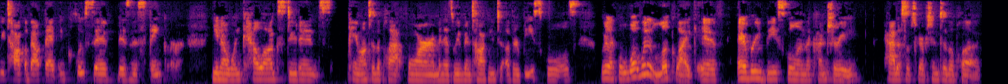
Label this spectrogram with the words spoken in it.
we talk about that inclusive business thinker. You know, when Kellogg students came onto the platform and as we've been talking to other B schools, we are like, well, what would it look like if every B school in the country had a subscription to the plug?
